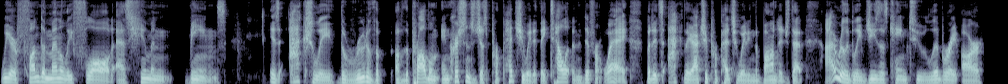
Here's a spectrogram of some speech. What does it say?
we are fundamentally flawed as human beings is actually the root of the of the problem and Christians just perpetuate it. They tell it in a different way, but it's act they're actually perpetuating the bondage that I really believe Jesus came to liberate our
